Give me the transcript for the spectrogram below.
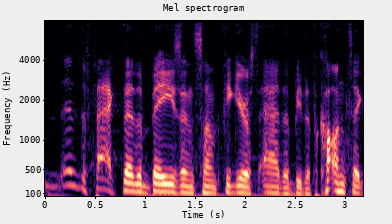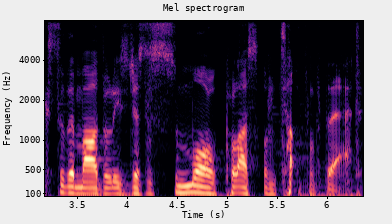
And the fact that the base and some figures add a bit of context to the model is just a small plus on top of that.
